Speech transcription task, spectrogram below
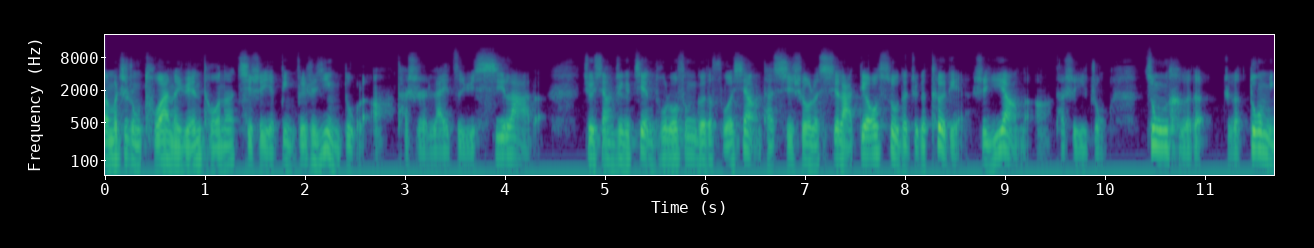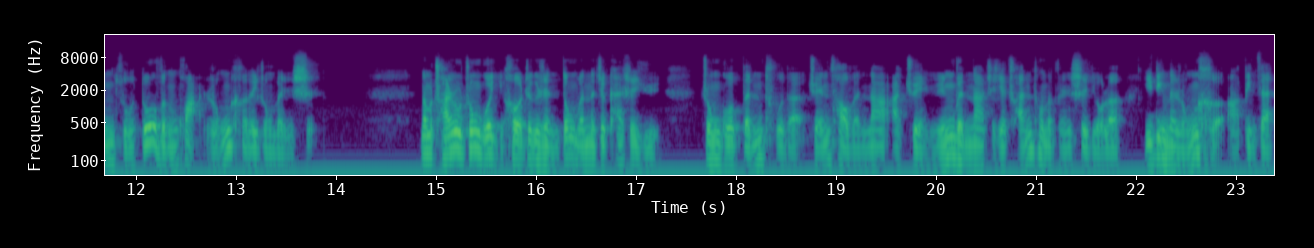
那么这种图案的源头呢，其实也并非是印度了啊，它是来自于希腊的。就像这个犍陀罗风格的佛像，它吸收了希腊雕塑的这个特点是一样的啊，它是一种综合的这个多民族多文化融合的一种纹饰。那么传入中国以后，这个忍冬纹呢就开始与中国本土的卷草纹呐、啊卷云纹呐这些传统的纹饰有了一定的融合啊，并在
